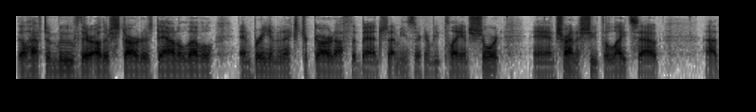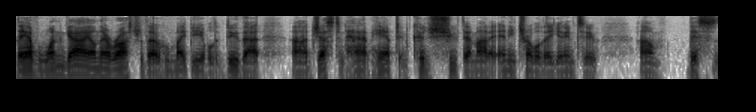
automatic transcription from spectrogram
They'll have to move their other starters down a level and bring in an extra guard off the bench. That means they're going to be playing short and trying to shoot the lights out. Uh, they have one guy on their roster, though, who might be able to do that. Uh, Justin Ham- Hampton could shoot them out of any trouble they get into. Um, this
